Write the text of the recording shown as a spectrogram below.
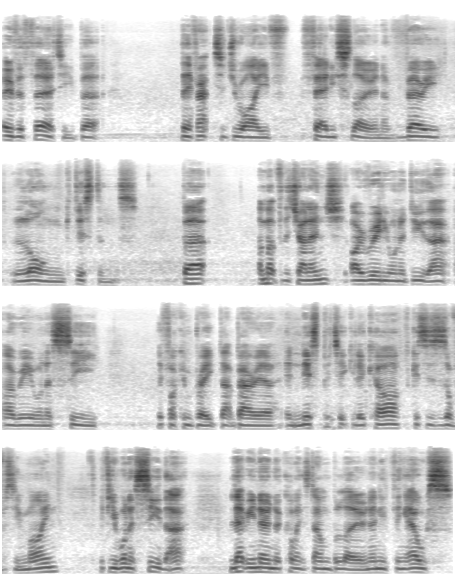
over 30, but they've had to drive fairly slow in a very long distance. But I'm up for the challenge. I really want to do that. I really want to see if I can break that barrier in this particular car because this is obviously mine. If you want to see that, let me know in the comments down below and anything else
